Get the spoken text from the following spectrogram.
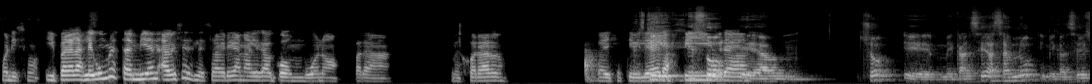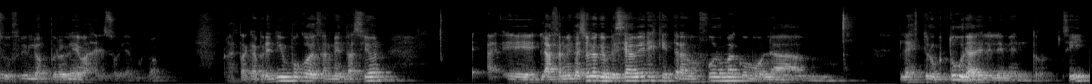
Buenísimo. Y para las legumbres también a veces les agregan alga combo, ¿no? Para mejorar la digestibilidad de las fibras. Eh, um, yo eh, me cansé de hacerlo y me cansé de sufrir los problemas de eso, digamos, ¿no? Hasta que aprendí un poco de fermentación. Eh, la fermentación lo que empecé a ver es que transforma como la, la estructura del elemento, ¿sí?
